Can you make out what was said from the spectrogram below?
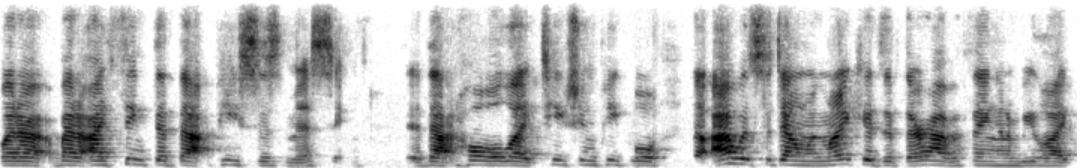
but uh, but i think that that piece is missing that whole like teaching people that I would sit down with my kids if they're having a thing and be like,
